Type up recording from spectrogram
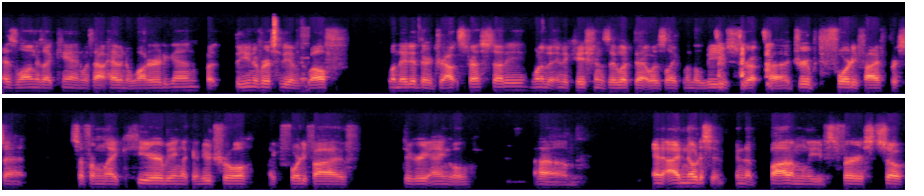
as long as I can without having to water it again. But the University of Guelph, when they did their drought stress study, one of the indications they looked at was like when the leaves dro- uh, drooped 45%. So from like here being like a neutral, like 45 degree angle. Um, and I notice it in the bottom leaves first. So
